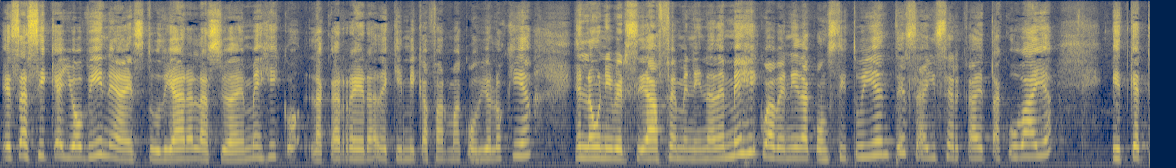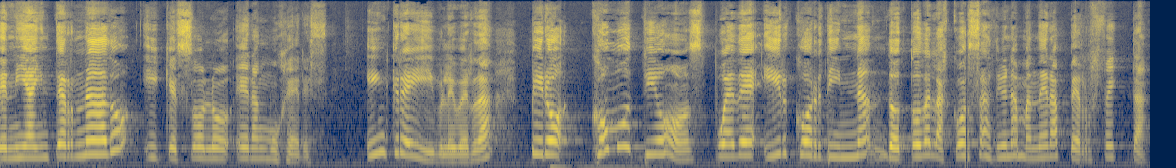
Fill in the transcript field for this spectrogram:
Es así que yo vine a estudiar a la Ciudad de México la carrera de Química Farmacobiología en la Universidad Femenina de México, Avenida Constituyentes, ahí cerca de Tacubaya, y que tenía internado y que solo eran mujeres. Increíble, ¿verdad? Pero cómo Dios puede ir coordinando todas las cosas de una manera perfecta.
